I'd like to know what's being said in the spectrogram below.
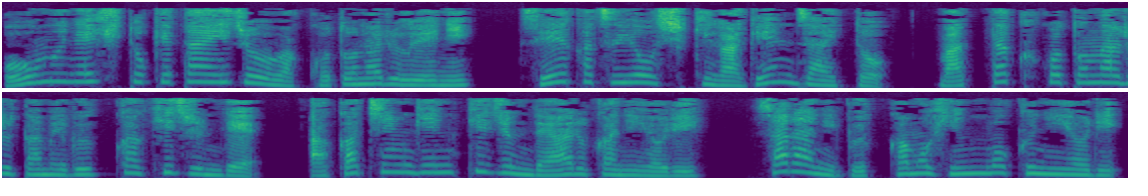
おおむね一桁以上は異なる上に、生活様式が現在と全く異なるため物価基準で赤賃金基準であるかにより、さらに物価も品目により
